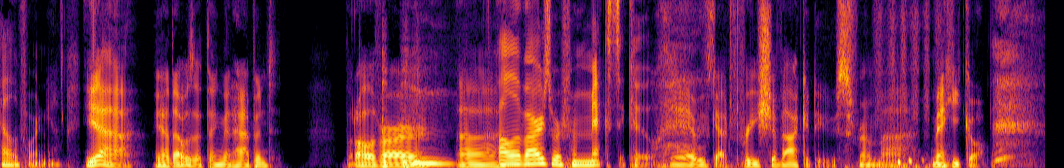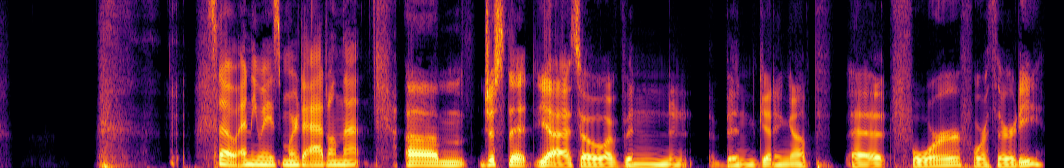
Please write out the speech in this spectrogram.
California. Yeah, yeah, that was a thing that happened. But all of our, uh, All of ours were from Mexico. yeah, we've got free shavakadoos from uh, Mexico. So, anyways, more to add on that. Um, just that, yeah. So I've been been getting up at four four thirty.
